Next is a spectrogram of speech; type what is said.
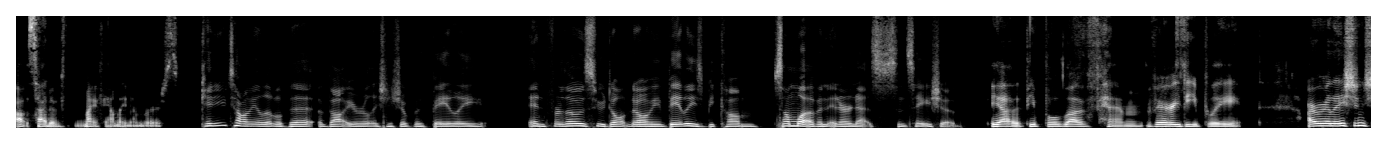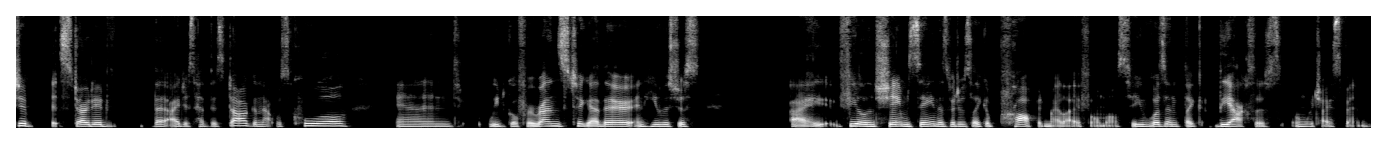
outside of my family members. Can you tell me a little bit about your relationship with Bailey? And for those who don't know, I mean, Bailey's become somewhat of an internet sensation. Yeah, people love him very deeply. Our relationship started that I just had this dog and that was cool. And we'd go for runs together. And he was just I feel ashamed saying this, but it was like a prop in my life almost. He wasn't like the axis on which I spin.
